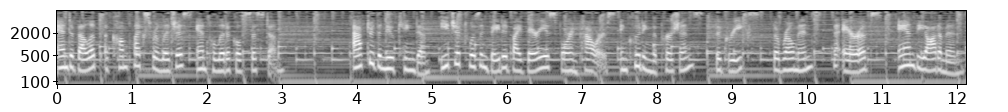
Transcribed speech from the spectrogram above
and developed a complex religious and political system. After the New Kingdom, Egypt was invaded by various foreign powers including the Persians, the Greeks, the Romans, the Arabs, and the Ottomans.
